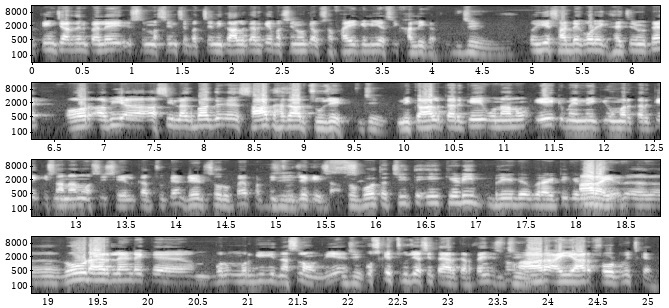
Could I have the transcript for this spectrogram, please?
तीन चार दिन पहले इस मशीन से बच्चे निकाल करके मशीनों की अब सफ़ाई के लिए असी खाली कर दी जी। तो ये साढ़े को एक हैचर यूनिट है। और अभी अ, असी लगभग सात हजार चूजे जी ਨਿਕਾਲ ਕਰਕੇ ਉਹਨਾਂ ਨੂੰ 1 ਮਹੀਨੇ ਦੀ ਉਮਰ ਕਰਕੇ ਕਿਸਾਨਾਂ ਨੂੰ ਅਸੀਂ ਸੇਲ ਕਰ ਚੁੱਕੇ ਹਾਂ 150 ਰੁਪਏ ਪ੍ਰਤੀ ਜੀ। ਚੂਜੇ के हिसाब ਸੋ से ਬਹੁਤ ਅੱਛੀ ਤੇ ਇਹ ਕਿਹੜੀ ਬਰੀਡ ਵੈਰਾਈਟੀ ਕਿਹੜੀ आ रही रोड आयरलैंड एक अ, मुर- मुर्गी की नस्ल होती है जी। उसके चूजे ਅਸੀਂ ਤਿਆਰ करते हैं जी। जिसमें आर आई आर शॉर्ट ਵਿੱਚ ਕਹਿੰਦੇ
